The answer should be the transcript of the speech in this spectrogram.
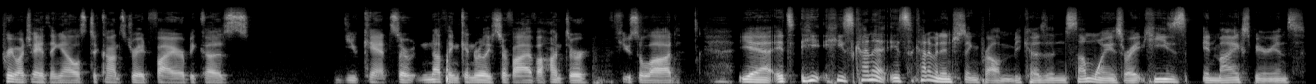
pretty much anything else to concentrate fire because you can't sur- nothing can really survive a hunter fusillade. Yeah, it's he he's kind of it's kind of an interesting problem because in some ways, right? He's in my experience,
